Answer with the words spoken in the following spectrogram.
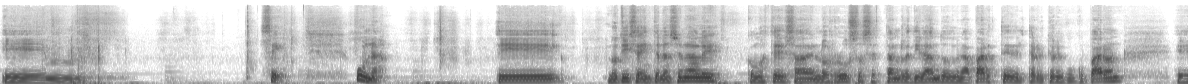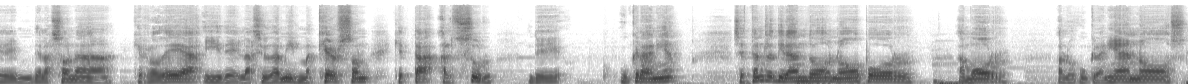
Em, sí. Una. Eh, noticias internacionales. Como ustedes saben, los rusos se están retirando de una parte del territorio que ocuparon, em, de la zona que rodea y de la ciudad misma, Kherson, que está al sur de Ucrania. Se están retirando no por amor a los ucranianos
